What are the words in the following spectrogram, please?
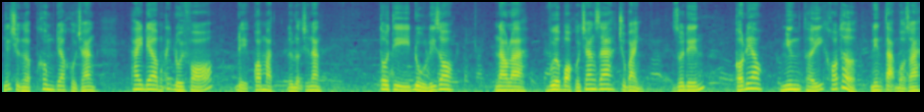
những trường hợp không đeo khẩu trang hay đeo một cách đối phó để qua mặt lực lượng chức năng. Thôi thì đủ lý do. Nào là vừa bỏ khẩu trang ra chụp ảnh, rồi đến có đeo nhưng thấy khó thở nên tạm bỏ ra.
